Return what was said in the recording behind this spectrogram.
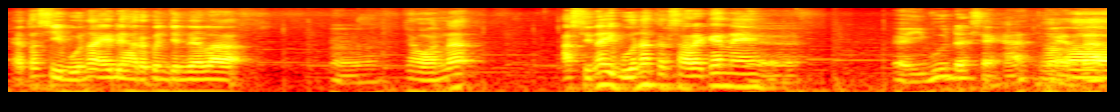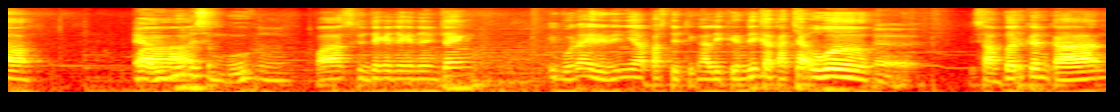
eta si ibuna aya di harapan jendela Heeh. nyawana asina ibuna keur sare keneh Eh, eh, ibu udah sehat ternyata. Eh, ibu Pas- udah sembuh. Hmm, pas kenceng kenceng kenceng kenceng ibuna aya dirinya pas ditinggalikeun deui ka kaca eueuh Heeh. disamperkeun kan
